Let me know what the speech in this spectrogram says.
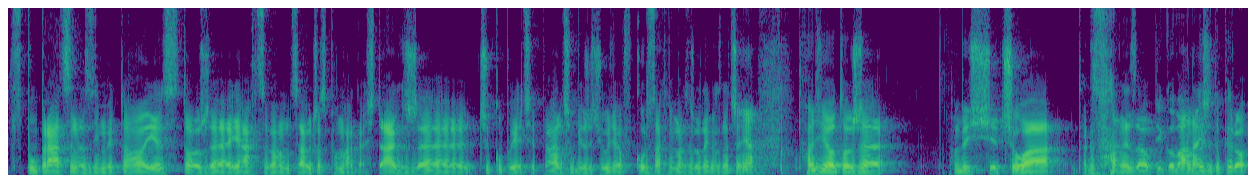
współpracy, nazwijmy to, jest to, że ja chcę Wam cały czas pomagać, tak? Że czy kupujecie plan, czy bierzecie udział w kursach, nie ma to żadnego znaczenia. Chodzi o to, że byś się czuła tak zwane zaopiekowana i że dopiero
